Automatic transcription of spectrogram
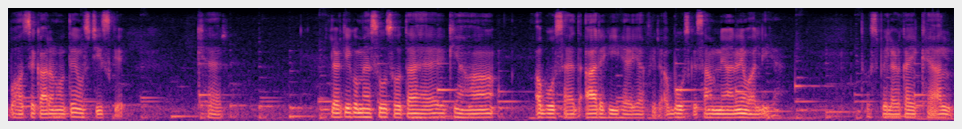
बहुत से कारण होते हैं उस चीज़ के। खैर, लड़की को महसूस होता है कि हाँ अब वो शायद आ रही है या फिर अब वो उसके सामने आने वाली है। तो उस पर लड़का एक ख्याल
